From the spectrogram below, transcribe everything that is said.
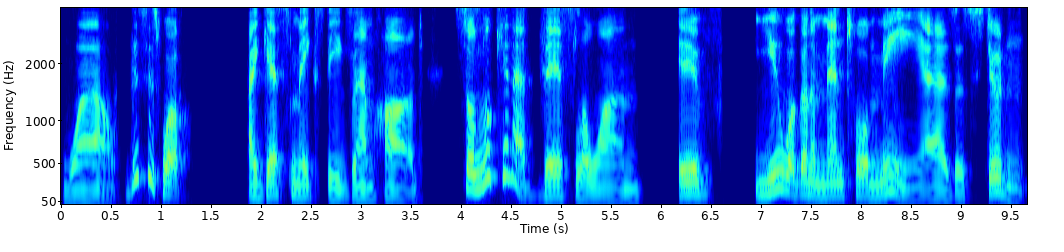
Wow, this is what I guess makes the exam hard. So looking at this, Lawan, if you were going to mentor me as a student,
